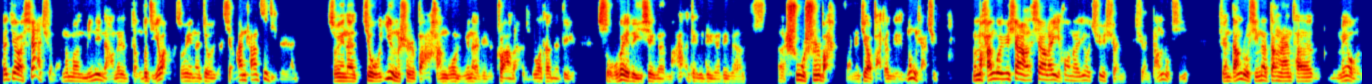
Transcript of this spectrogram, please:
他就要下去了。那么民进党呢等不及了，所以呢就想安插自己的人，所以呢就硬是把韩国瑜呢这个抓了很多他的这个所谓的一些个麻这个这个这个呃疏失吧，反正就要把它给弄下去。那么韩国瑜下下来以后呢，又去选选党主席，选党主席呢，当然他没有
